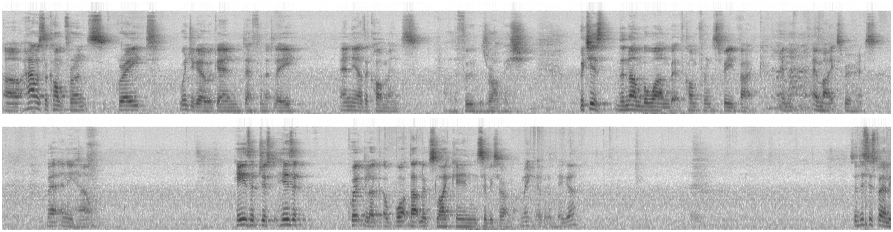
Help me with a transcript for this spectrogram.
Uh, how was the conference? Great. Would you go again? Definitely. Any other comments? Oh, the food was rubbish. Which is the number one bit of conference feedback in, in my experience. But anyhow, here's a just here's a quick look at what that looks like in CiviCRM. I'll make it a bit bigger. So this is fairly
